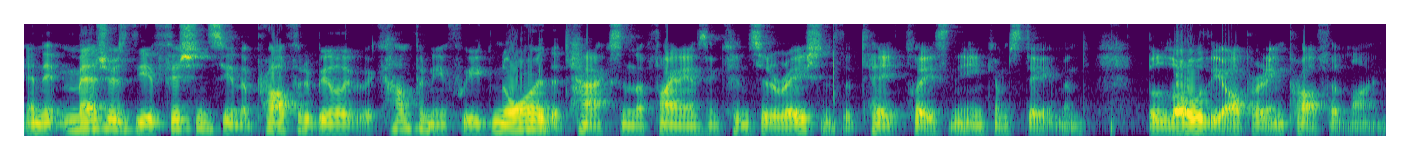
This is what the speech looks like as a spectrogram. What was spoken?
And it measures the efficiency and the profitability of the company if we ignore the tax and the financing considerations that take place in the income statement below the operating profit line.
